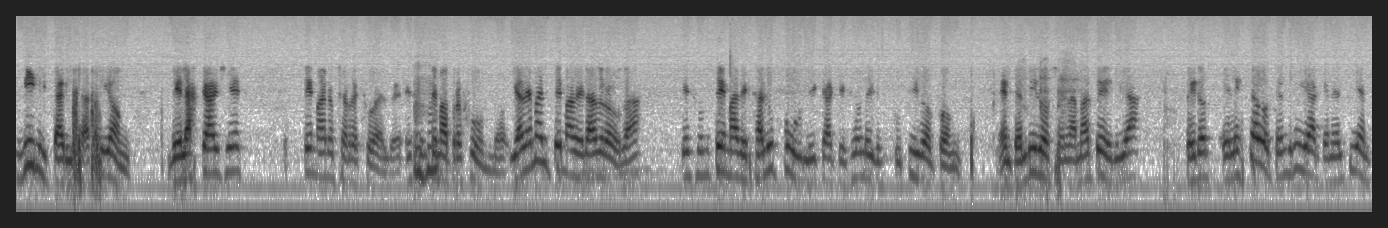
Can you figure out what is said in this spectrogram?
militarización de las calles, el tema no se resuelve, es un tema profundo. Y además el tema de la droga, que es un tema de salud pública, que yo le he discutido con entendidos en la materia, pero el Estado tendría que en el tiempo,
